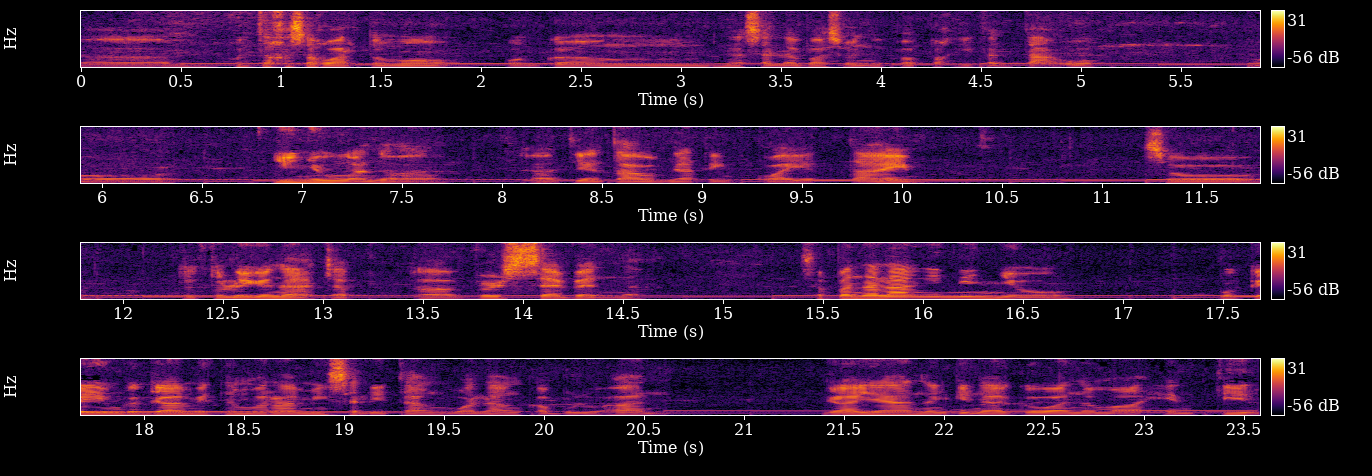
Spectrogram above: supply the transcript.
um, punta ka sa kwarto mo, Huwag kang nasa labas o nagpapakitang tao. O, yun yung ano ha, uh, tinatawag nating quiet time. So, tutuloy ko na, chap, uh, verse 7 na. Sa panalangin ninyo, huwag kayong gagamit ng maraming salitang walang kabuluhan, gaya ng ginagawa ng mga hentil.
